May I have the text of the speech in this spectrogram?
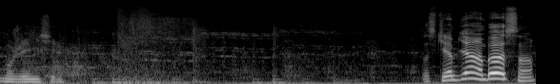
C'est bon, j'ai les missiles. Parce qu'il y a bien un boss, hein.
